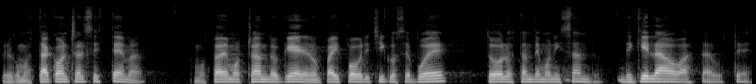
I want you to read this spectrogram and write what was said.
Pero como está contra el sistema, como está demostrando que en un país pobre y chico se puede, todos lo están demonizando. ¿De qué lado va a estar usted?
